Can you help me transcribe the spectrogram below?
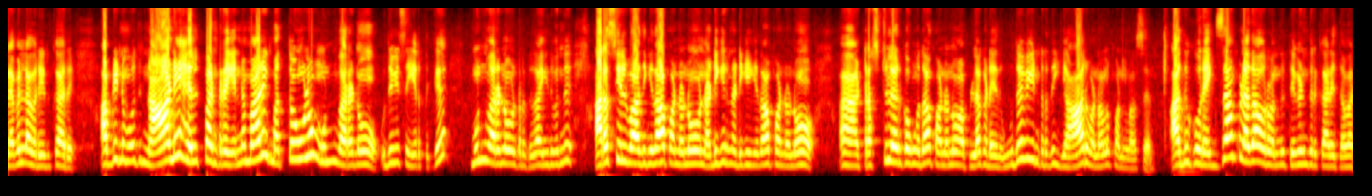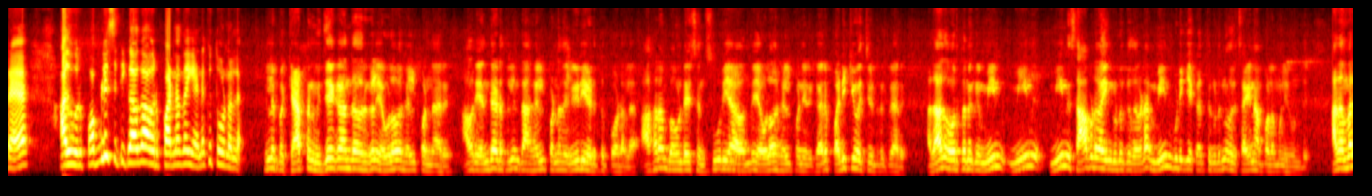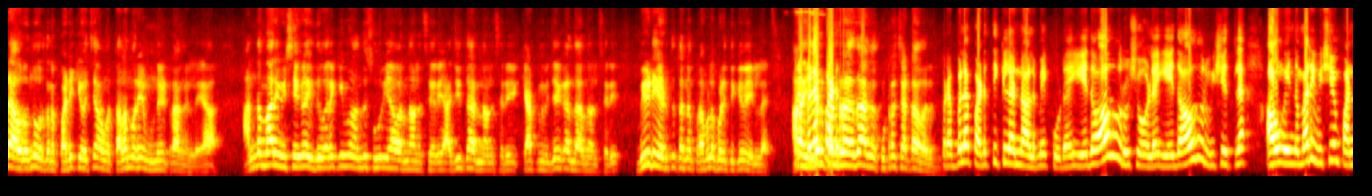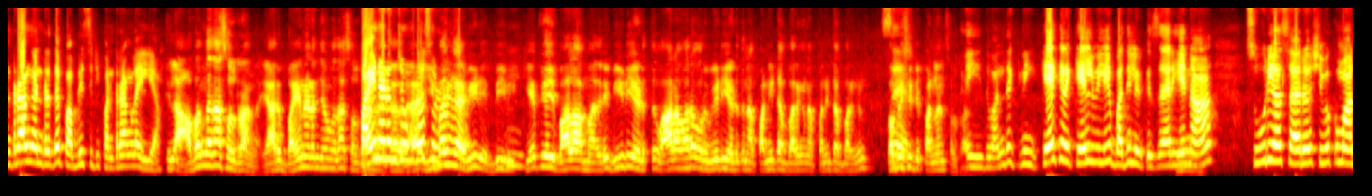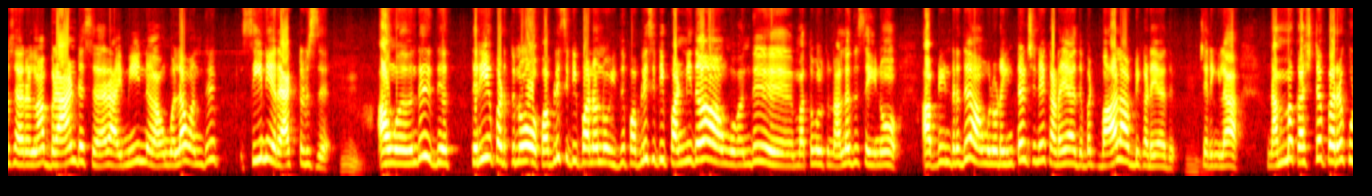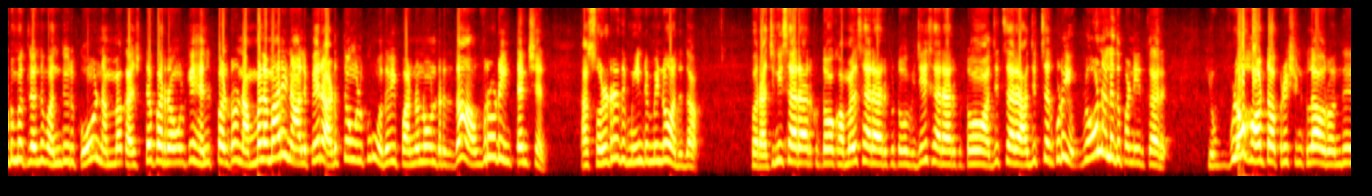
லெவலில் அவர் இருக்காரு. அப்படின்னும் போது நானே ஹெல்ப் பண்ணுறேன் என்ன மாதிரி மற்றவங்களும் முன் வரணும் உதவி செய்யறதுக்கு. முன் வரணுன்றது தான் இது வந்து அரசியல்வாதிங்க தான் பண்ணணும் நடிகர் நடிகைங்க தான் பண்ணணும் ட்ரஸ்ட்டில் இருக்கவங்க தான் பண்ணணும் அப்படிலாம் கிடையாது. உதவின்றது யார் வேணாலும் பண்ணலாம் சார். அதுக்கு ஒரு எக்ஸாம்பிளாக தான் அவர் வந்து திகழ்ந்திருக்காரே தவிர அது ஒரு பப்ளிசிட்டிக்காக அவர் பண்ணதை எனக்கு தோணலை. இல்ல இப்ப கேப்டன் விஜயகாந்த் அவர்கள் எவ்வளவு ஹெல்ப் பண்ணாரு. அவர் எந்த இடத்துலயும் தான் ஹெல்ப் பண்ணதை வீடியோ எடுத்து போடல. அகரம் ஃபவுண்டேஷன் சூர்யா வந்து எவ்வளவு ஹெல்ப் பண்ணியிருக்காரு படிக்க வச்சுட்டு இருக்காரு. அதாவது ஒருத்தனுக்கு மீன் மீன் மீன் சாப்பிட வாங்கி கொடுக்கறத விட மீன் பிடிக்க கத்துக்கிட்டுன்னு ஒரு சைனா பழமொழி உண்டு. அந்த மாதிரி அவர் வந்து ஒருத்தனை படிக்க வச்சு அவங்க தலைமுறையை முன்னேற்றாங்க இல்லையா? அந்த மாதிரி விஷயங்கள் இது வரைக்குமே வந்து சூர்யாவா இருந்தாலும் சரி அஜித்தா இருந்தாலும் சரி கேப்டன் விஜயகாந்தா இருந்தாலும் சரி வீடியோ எடுத்து தன்னை பிரபலப்படுத்திக்கவே இல்லை. ஆனா இவர் பண்றது அங்க குற்றச்சாட்டா வருது. பிரபலப்படுத்திக்கலனாலுமே கூட ஏதாவது ஒரு ஷோல ஏதாவது ஒரு விஷயத்துல அவங்க இந்த மாதிரி விஷயம் பண்றாங்கன்றத பப்ளிசிட்டி பண்றாங்களா இல்லையா? இல்ல அவங்க தான் சொல்றாங்க. யாரு பயனடைஞ்சவங்க தான் சொல்றாங்க. பயனடைஞ்சவங்க தான் இவங்க. கேபிஐ பாலா மாதிரி வீடியோ எடுத்து வார வாரம் ஒரு வீடியோ எடுத்து நான் பண்ணிட்டேன் பாருங்க நான் பண்ணிட்டேன் பாருங்க பப்ளிசிட்டி பண்ணலன்னு சொல்றாங்க. இது வந்து நீங்க கேக்குற கேள்விலேயே பதில் இருக்கு சார். ஏன்னா சூர்யா சார் சிவகுமார் சார் எல்லாம் பிராண்டு சார் ஐ மீன் அவங்க எல்லாம் வந்து சீனியர் ஆக்டர்ஸ். அவங்க வந்து இது தெரியப்படுத்தணும் பப்ளிசிட்டி பண்ணணும். இது பப்ளிசிட்டி பண்ணி தான் அவங்க வந்து மற்றவங்களுக்கு நல்லது செய்யணும் அப்படின்றது அவங்களோட இன்டென்ஷனே கிடையாது. பட் பாலா அப்படி கிடையாது. சரிங்களா? நம்ம கஷ்டப்படுற குடும்பத்துல இருந்து வந்திருக்கோம். நம்ம கஷ்டப்படுறவங்களுக்கு ஹெல்ப் பண்றோம். நம்மள மாதிரி நாலு பேர் அடுத்தவங்களுக்கும் உதவி பண்ணணுன்றது தான் அவரோட இன்டென்ஷன் நான் சொல்றது மீண்டும் மீண்டும் அதுதான். இப்போ ரஜினி சாராக இருக்கட்டும் கமல் சாராக இருக்கட்டும் விஜய் சாராக இருக்கட்டும் அஜித் சார் அஜித் சார் கூட எவ்வளோ நல்லது பண்ணியிருக்காரு. எவ்வளோ ஹார்ட் ஆப்ரேஷனுக்குலாம் அவர் வந்து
